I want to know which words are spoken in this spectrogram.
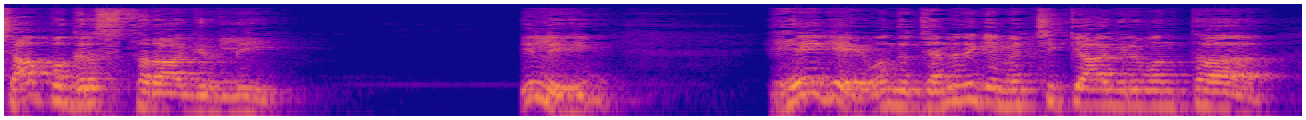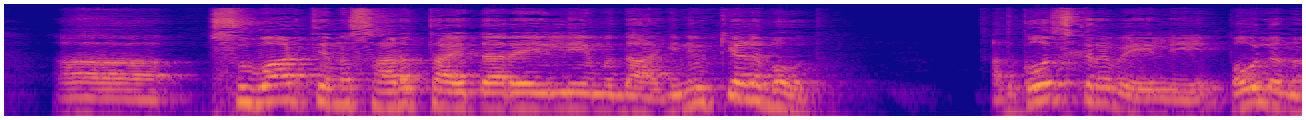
ಶಾಪಗ್ರಸ್ತರಾಗಿರಲಿ. ಇಲ್ಲಿ ಹೇಗೆ ಒಂದು ಜನರಿಗೆ ಮೆಚ್ಚುಗೆ ಆಗಿರುವಂತಹ ಸುವಾರ್ತೆಯನ್ನು ಸಾರುತ್ತಾ ಇದ್ದಾರೆ ಇಲ್ಲಿ ಎಂಬುದಾಗಿ ನೀವು ಕೇಳಬಹುದು. ಅದಕ್ಕೋಸ್ಕರವೇ ಇಲ್ಲಿ ಪೌಲನು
